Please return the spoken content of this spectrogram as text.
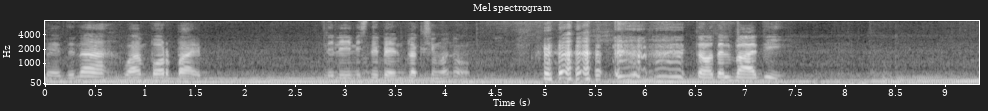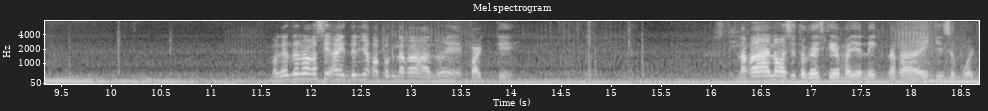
Pwede na, 145 nilinis ni Ben Vlogs yung ano. Throttle body. Maganda na kasi idle niya kapag naka ano eh park eh. Naka ano kasi to guys kaya mayanig naka engine support.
